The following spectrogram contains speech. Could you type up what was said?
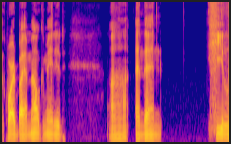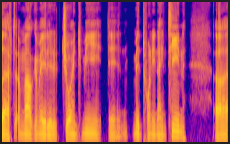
acquired by Amalgamated. Uh, and then he left Amalgamated, joined me in mid 2019. Uh,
